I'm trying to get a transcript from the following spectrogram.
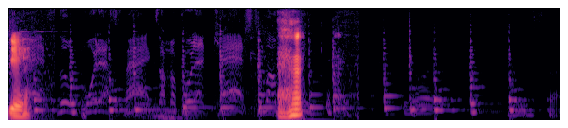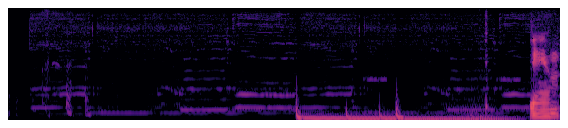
Yeah. Damn.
